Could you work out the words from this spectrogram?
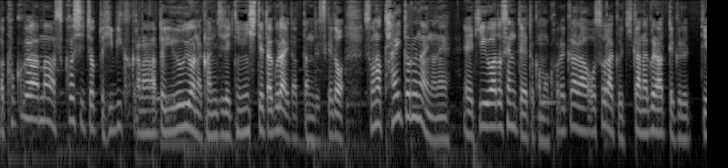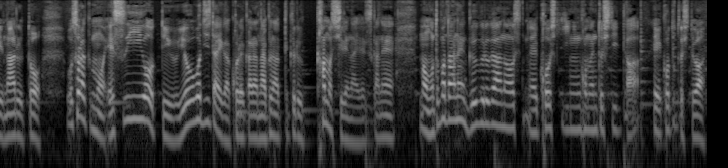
まあ、ここがまあ少しちょっと響くかなというような感じで気にしてたぐらいだったんですけど、そのタイトル内のね、えー、キーワード選定とかもこれからおそらく効かなくなってくるってなると、おそらくもう SEO っていう用語自体がこれからなくなってくるかもしれないですかね。まあもともとはね、Google があの、えー、公式にコメントしていた、え、こととしては、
